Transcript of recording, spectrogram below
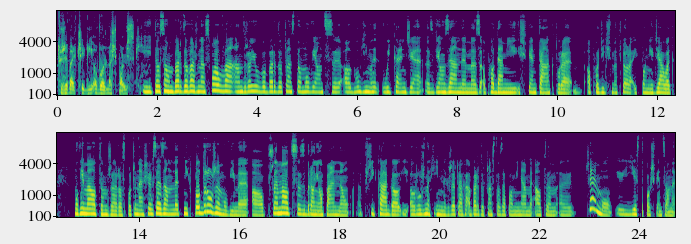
którzy walczyli o wolność Polski. I to są bardzo ważne słowa, Andrzeju, bo bardzo często mówiąc o długim weekendzie związanym z obchodami święta, które obchodziliśmy wczoraj w poniedziałek, Mówimy o tym, że rozpoczyna się sezon letnich podróży, mówimy o przemocy z bronią palną w Chicago i o różnych innych rzeczach, a bardzo często zapominamy o tym, Czemu jest poświęcone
